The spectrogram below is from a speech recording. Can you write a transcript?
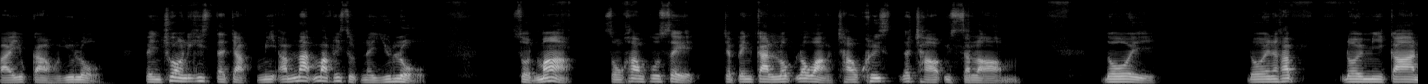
ปลายยุคกลางของยุโรป เป็นช่วงที่คริสตจักรมีอำนาจมากที่สุดในยุโรป ส่วนมากสงครามครูเสดจะเป็นการลบระหว่างชาวคริสต์และชาวอิสลาม โดย โดยนะครับ โดยมีการ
